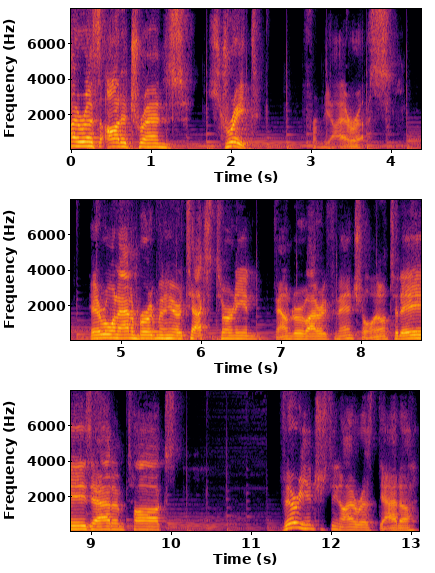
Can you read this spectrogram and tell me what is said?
IRS audit trends straight from the IRS. Hey everyone, Adam Bergman here, tax attorney and founder of IRA Financial. And on today's Adam Talks, very interesting IRS data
